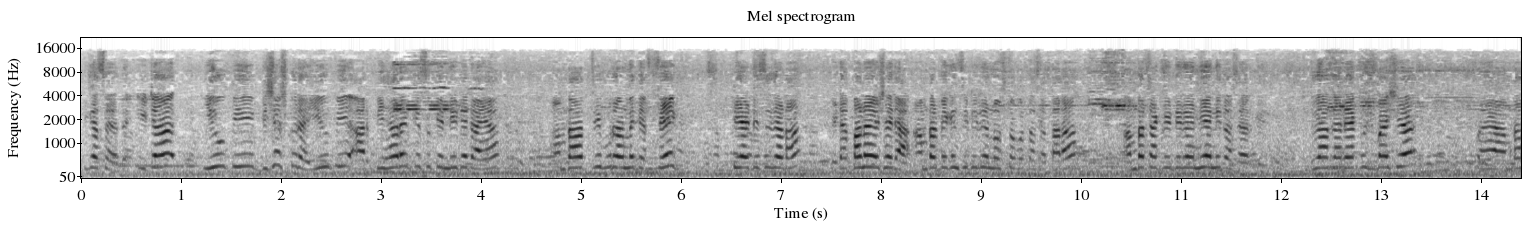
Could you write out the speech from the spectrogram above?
ঠিক আছে? এটা ইউপি বিশেষ করে ইউপি আর বিহারের কিছু ক্যান্ডিডেট আয়া আমরা ত্রিপুরার মধ্যে ফেক টিআরটিসি যেটা এটা বানায় সেটা আমরা ভ্যাকেন্সিটিকে নষ্ট করতেছে। তারা আমরা চাকরিটিকে নিয়ে নিতেছে আর কি। দুই হাজার একুশ বাইশে আমরা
